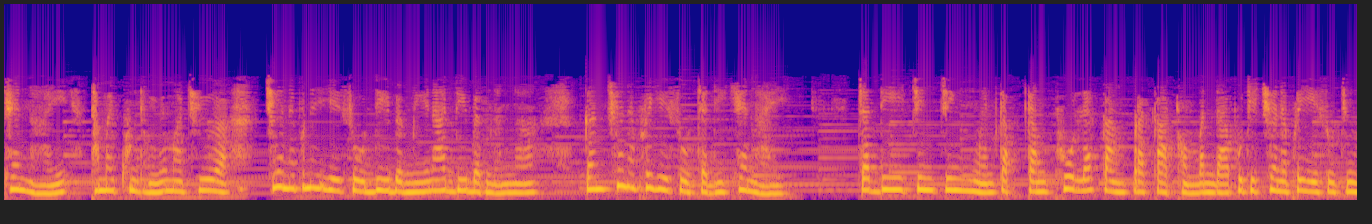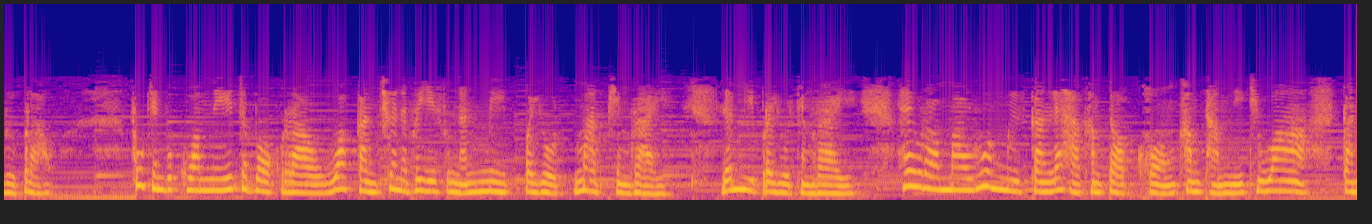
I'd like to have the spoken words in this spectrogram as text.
แค่ไหนทำไมคุณถึงไม่มาเชื่อ เชื่อในพระเยซูดีแบบนี้นะ ดีแบบนั้นนะ การเชื่อในพระเยซูจะดีแค่ไหน จะดีจริง ๆ เหมือนกับการพูดและการประกาศของบรรดาผู้ที่เชื่อในพระเยซูจริงหรือเปล่า ผู้เขียนบทความนี้จะบอกเราว่าการเชื่อในพระเยซูนั้นมีประโยชน์มากเพียงไร และมีประโยชน์อย่างไร ให้เรามาร่วมมือกันและหาคำตอบของคำถามนี้ที่ว่า การ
